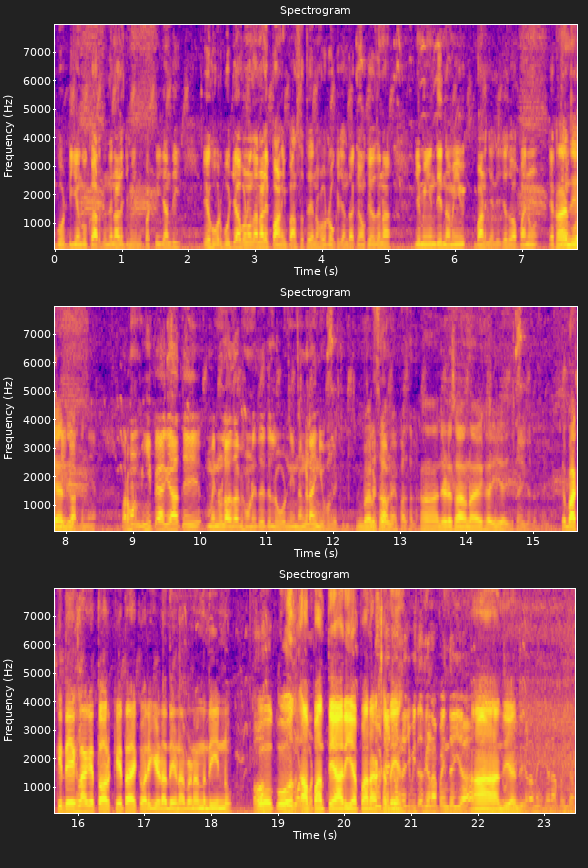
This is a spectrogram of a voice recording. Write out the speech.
ਗੋਡੀ ਵਾਂਗੂ ਕਰ ਦਿੰਦੇ ਨਾਲੇ ਜ਼ਮੀਨ ਪੱਟੀ ਜਾਂਦੀ। ਇਹ ਹੋਰ ਬੁੱਝਾ ਬਣਾਉਂਦਾ ਨਾਲੇ ਪਾਣੀ ਪੰਜ ਸੱਤ ਦਿਨ ਹੋਰ ਰੁਕ ਜਾਂਦਾ ਕਿਉਂਕਿ ਉਹਦੇ ਨਾਲ ਜ਼ਮੀਨ ਦੀ ਨਮੀ ਬਣ ਜਾਂਦੀ ਜਦੋਂ ਆਪਾਂ ਇਹਨੂੰ ਇੱਕ ਹਾਂਜੀ, ਗੋਡੀ ਹਾਂਜੀ। ਕਰ ਦਿੰਦੇ ਆ ਪਰ ਹੁਣ ਮੀਂਹ ਪੈ ਗਿਆ ਤੇ ਮੈਨੂੰ ਲੱਗਦਾ ਵੀ ਹੁਣ ਇਹਦੇ ਤੇ ਲੋੜ ਨਹੀਂ ਲੰਘਣਾ ਹੀ ਨਹੀਂ ਉਹ ਵਿੱਚ ਦੀ ਜਿਹੜੇ ਹਿਸਾਬ ਨਾਲ ਇਹ ਫਸਲ ਹਾਂ ਜਿਹੜੇ ਹਿਸਾਬ ਨਾਲ ਇਹ ਸਹੀ ਹੈ ਜੀ। ਸਹੀ ਗੱਲ ਹੈ ਸਹੀ ਤੇ ਬਾਕੀ ਦੇਖ ਲਾਂਗੇ ਤੁਰ ਕੇ ਤਾਂ ਇੱਕ ਵਾਰੀ ਗੇੜਾ ਦੇਣਾ ਪੈਣਾ ਨਦੀਨ ਨੂੰ। ਉਹ ਉਹ ਆਪਾਂ ਤਿਆਰੀ ਆਪਾਂ ਦੂਜੇ ਰੱਖਦੇ ਆ ਝੋਨੇ 'ਚ ਵੀ ਤਾਂ ਦੇਣਾ ਪੈਂਦਾ ਹੀ ਆ। ਹਾਂ ਹਾਂਜੀ ਹਾਂਜੀ। ਜਿਹੜਾ ਨਹੀਂ ਦੇਣਾ ਪੈਂਦਾ।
